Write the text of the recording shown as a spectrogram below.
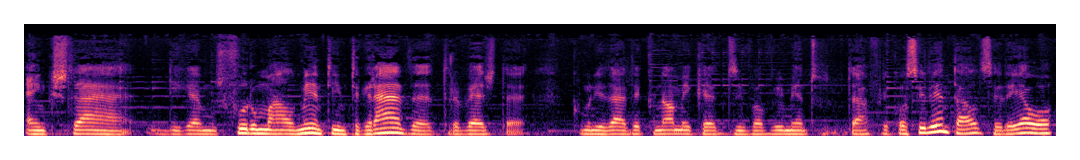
em que está, digamos, formalmente integrada através da Comunidade Económica de Desenvolvimento da África Ocidental, CDAO,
